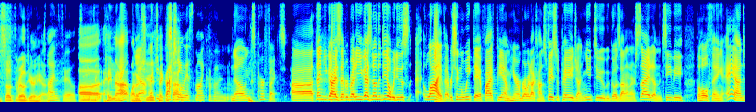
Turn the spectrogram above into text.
so thrilled you're here. I'm thrilled. too. Uh, hey, Matt, why don't Yeah. you I keep take us bashing out? this microphone. No, it's perfect. Uh, thank you guys, everybody. You guys know the deal. We do this live every single weekday at 5 p.m. here on Broadway.com's Facebook page, on YouTube. It goes out on our site, on the TV, the whole thing. And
